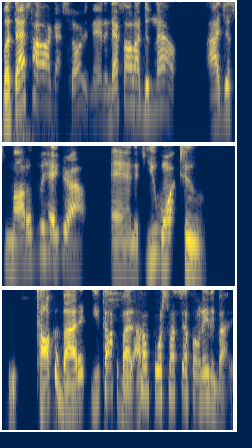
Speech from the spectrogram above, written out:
But that's how I got started, man. And that's all I do now. I just model the behavior out. And if you want to talk about it, you talk about it. I don't force myself on anybody.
